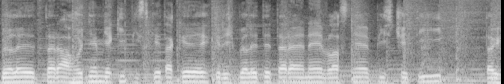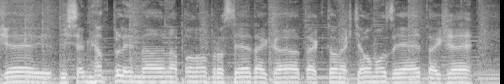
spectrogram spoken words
byly teda hodně měkký písky taky, když byly ty terény vlastně písčitý, takže když jsem měl plyn naplno prostě, tak, tak to nechtělo moc jet, takže Eh,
